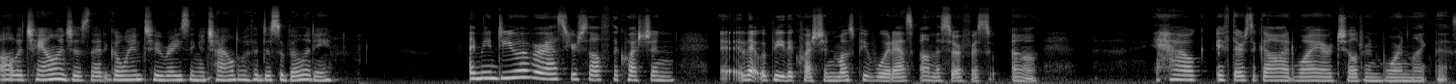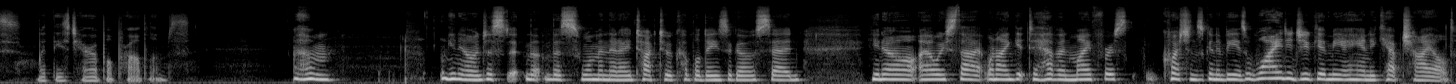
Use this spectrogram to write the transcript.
all the challenges that go into raising a child with a disability. I mean, do you ever ask yourself the question? Uh, that would be the question most people would ask on the surface. Oh, how, if there's a God, why are children born like this with these terrible problems? Um, you know, just this woman that I talked to a couple days ago said, you know, I always thought when I get to heaven, my first question is going to be is why did you give me a handicapped child?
